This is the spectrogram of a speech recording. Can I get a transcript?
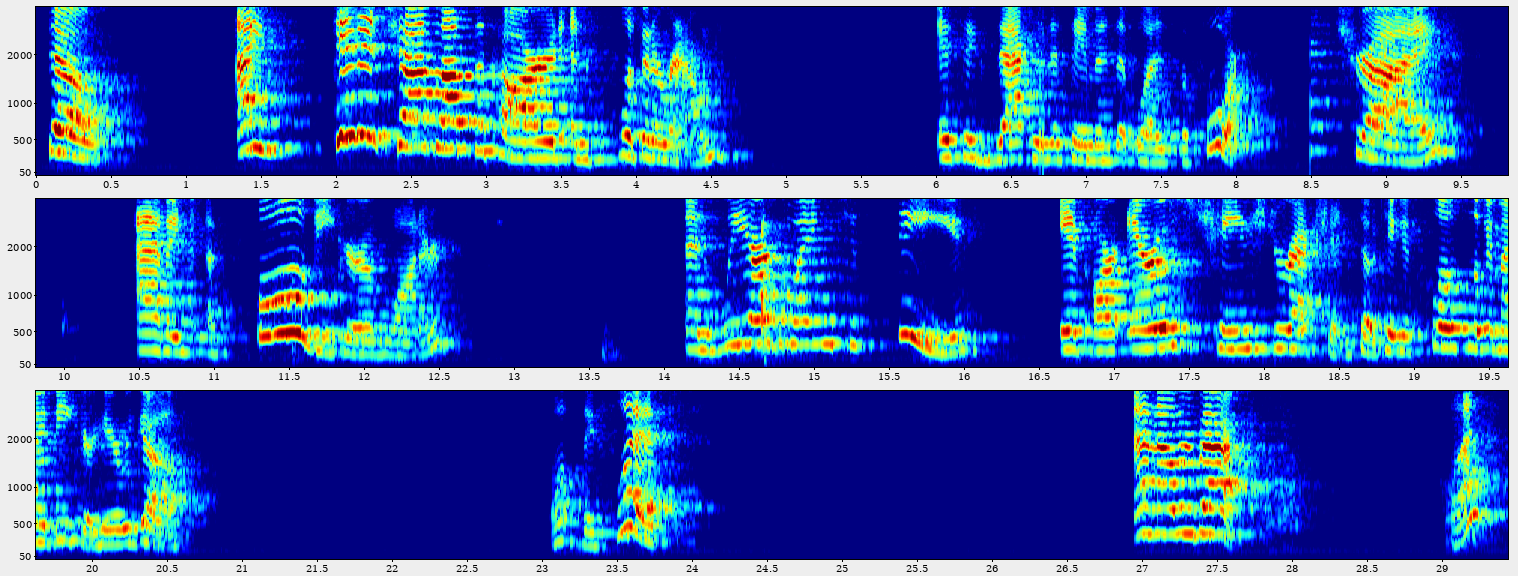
So I didn't chop up the card and flip it around. It's exactly the same as it was before. Let's try having a full beaker of water. And we are going to see if our arrows change direction. So take a close look at my beaker. Here we go. Oh, they flipped. And now they're back. What?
